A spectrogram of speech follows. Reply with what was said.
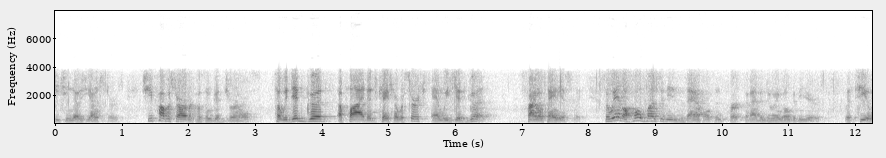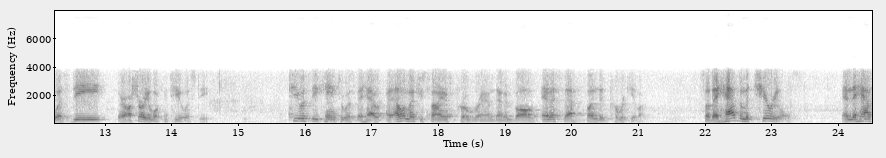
teaching those youngsters. She published articles in good journals. So we did good applied educational research, and we did good simultaneously. So we have a whole bunch of these examples in PERC that I've been doing over the years with TUSD. Here, I'll show you one from TUSD. TUSD came to us, they have an elementary science program that involves NSF-funded curricula. So they have the materials, and they have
